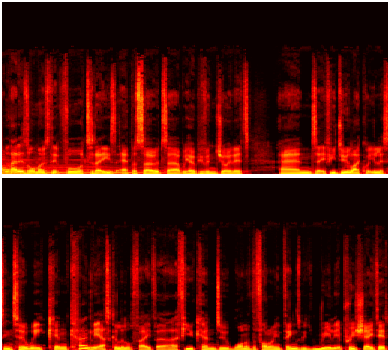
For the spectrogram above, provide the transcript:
Now, that is almost it for today's episode. Uh, we hope you've enjoyed it. And if you do like what you're listening to, we can kindly ask a little favor. If you can do one of the following things, we'd really appreciate it.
